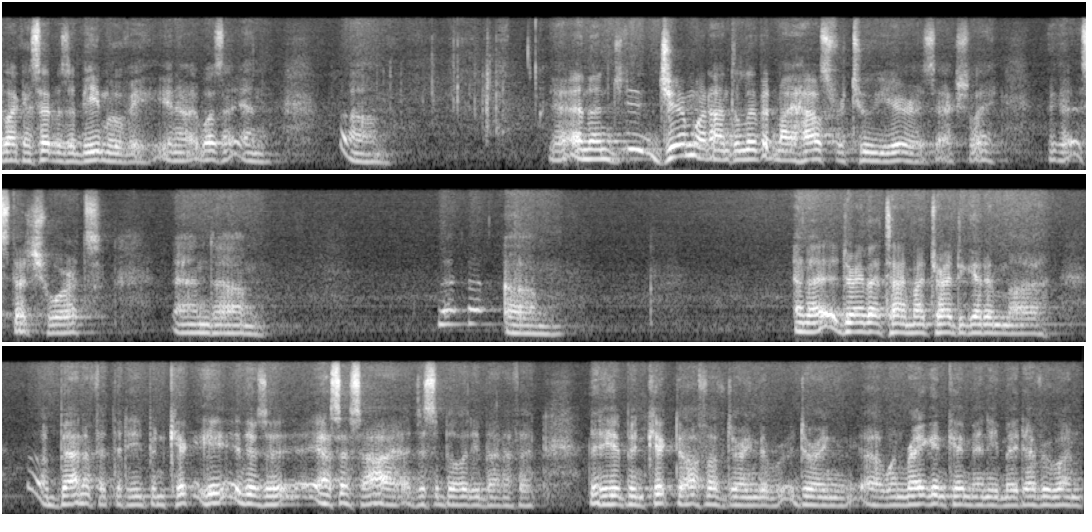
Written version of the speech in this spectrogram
like i said was a b movie you know it wasn't and um, yeah, and then jim went on to live at my house for two years actually stud schwartz and um, um, and I, during that time i tried to get him uh, a benefit that he'd been kicked. He, there's a SSI, a disability benefit, that he had been kicked off of during the during uh, when Reagan came in. He made everyone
